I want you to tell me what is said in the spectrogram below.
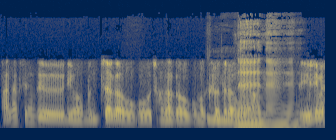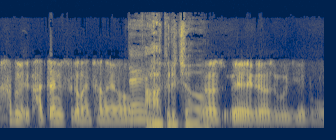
반 학생들이 막 문자가 오고 전화가 오고 막 그러더라고요. 네, 네. 근데 요즘에 하도 이제 가짜 뉴스가 많잖아요. 네. 아, 그렇죠. 그래가지고, 예, 그래가지고 이게 뭐,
